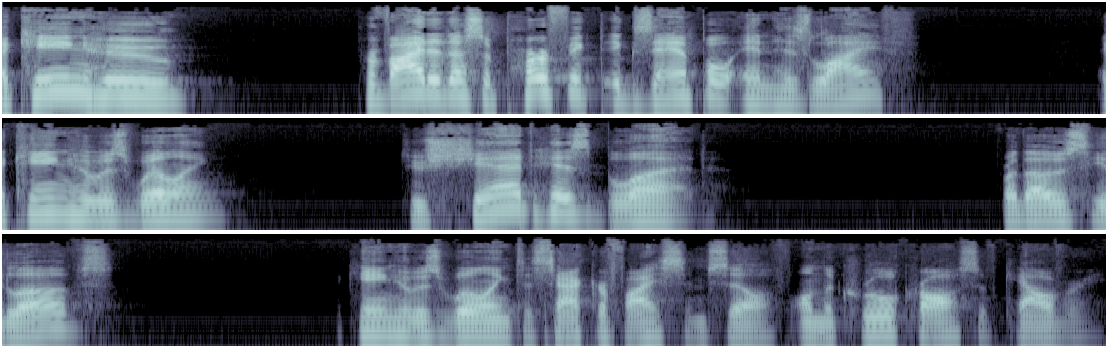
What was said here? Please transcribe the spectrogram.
a king who provided us a perfect example in his life, a king who was willing to shed his blood for those he loves, a king who is willing to sacrifice himself on the cruel cross of Calvary,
